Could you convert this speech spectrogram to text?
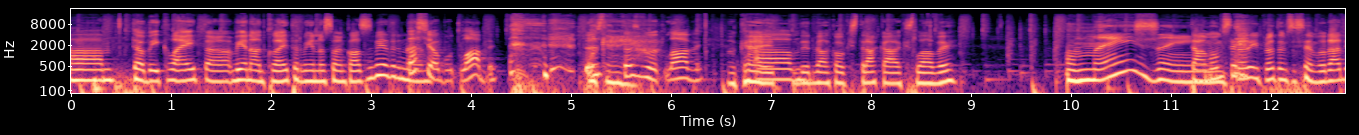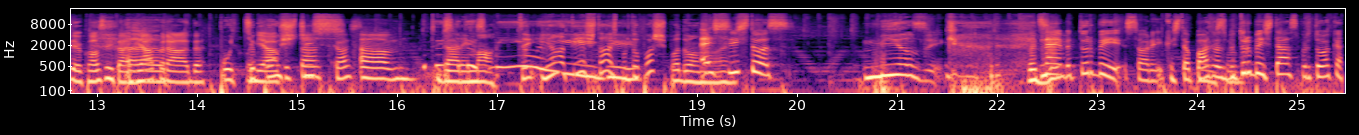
Um, Tev bija kleita, vienāda kleita ar vienu no saviem klases biedriem. tas jau būtu labi. tas, Ok. tas būtu labi. okay, Um, tad ir vēl kaut kas trakāks. Labi. Amazing! Tā mums ir arī, protams, visiem radioklausītājiem Uh, jāparāda. puķu pušķis. kas Um, Gari mati. Jā, tieši tā, es par to pašu padomāju. es iztos milzīgi. Bet, Nē, bet tur bija, sorry, kas tev pārtrauc, bet tur bija stāsts par to, ka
